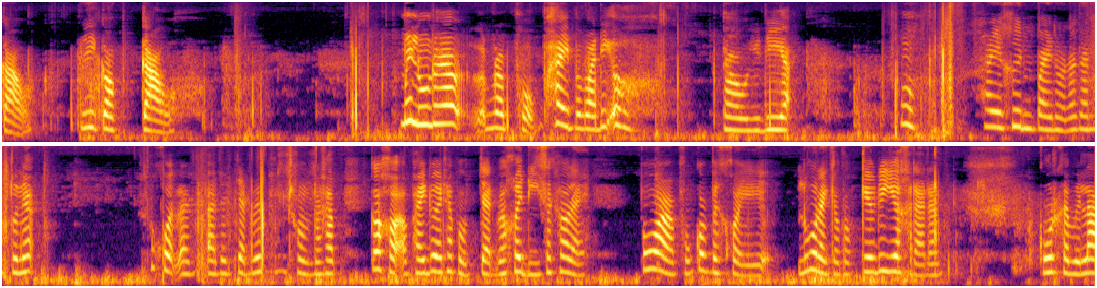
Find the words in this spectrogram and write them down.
เก่า นี่ก็เก่า ไม่รู้นะครับสำหรับผมให้ประมาณนี้โอ้ เก่าอยู่ดีอะให้ขึ้นไปหน่อยแล้วกันตัวเนี้ยทุกคนอาจจะจัดไม่ถูกนะครับ ก็ขออภัยด้วยถ้าผมจัดไม่ค่อยดีสักเท่าไหร่ เพราะว่าผมก็ไม่ค่อยรู้อะไรเกี่ยวกับเกมได้เยอะขนาดนั้นโกดคาเมล่า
